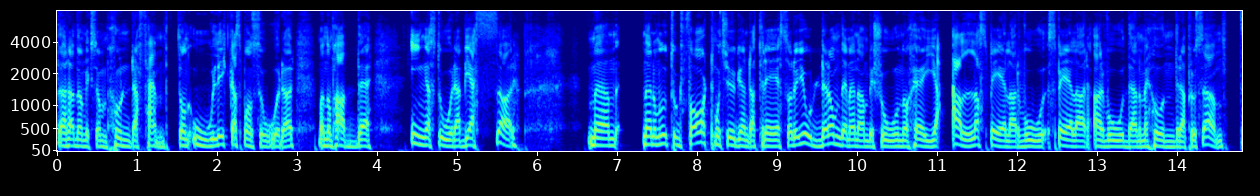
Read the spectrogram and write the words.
Där hade de liksom 115 olika sponsorer, men de hade inga stora bjässar. Men när de tog fart mot 2003 så då gjorde de det med en ambition att höja alla spelararvoden med 100 procent.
